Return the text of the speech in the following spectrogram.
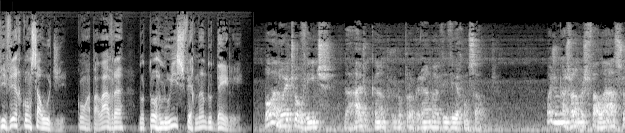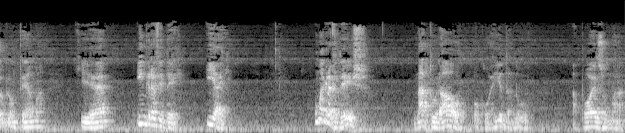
Viver com Saúde, com a palavra Dr. Luiz Fernando Daly. Boa noite, ouvintes da Rádio Campos, no programa Viver com Saúde. Hoje nós vamos falar sobre um tema que é engravidei. E aí? Uma gravidez natural ocorrida no, após uma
